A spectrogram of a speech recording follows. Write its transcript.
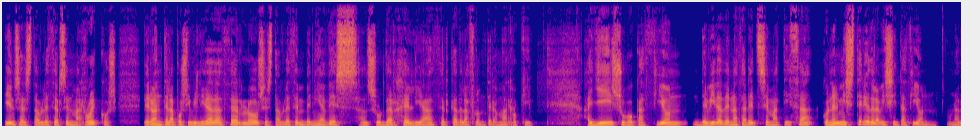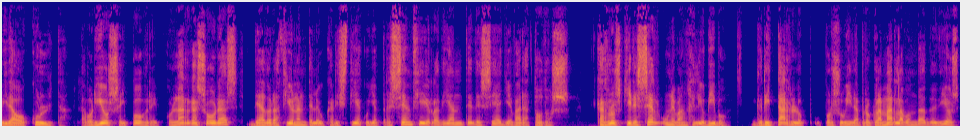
piensa establecerse en Marruecos, pero ante la posibilidad de hacerlo se establece en Beniaves, al sur de Argelia, cerca de la frontera marroquí. Allí su vocación de vida de Nazaret se matiza con el misterio de la visitación, una vida oculta, laboriosa y pobre, con largas horas de adoración ante la Eucaristía cuya presencia irradiante desea llevar a todos. Carlos quiere ser un evangelio vivo, gritarlo por su vida, proclamar la bondad de Dios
